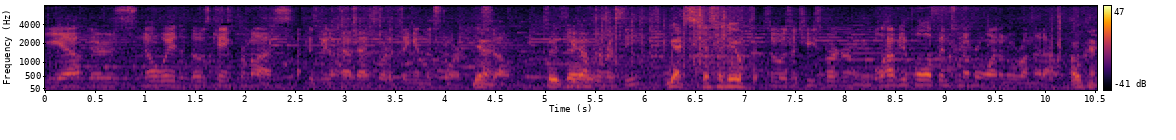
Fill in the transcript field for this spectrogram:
Yeah, there's no way that those came from us because we don't have that sort of thing in the store. Yeah. So, So is do you there? have the receipt? Yes, yes I do. So it was a cheeseburger. We'll have you pull up into number one and we'll run that out. Okay.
